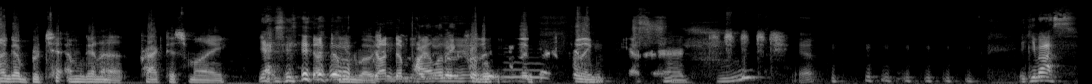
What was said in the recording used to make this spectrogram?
I'm gonna pretend, I'm gonna practice my yes, Gundam, Gundam piloting for the, the killing. yeah. ikimasu.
